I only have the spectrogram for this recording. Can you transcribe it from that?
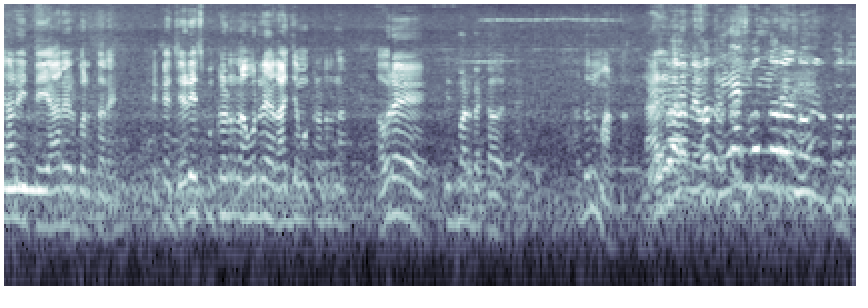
ಯಾವ ರೀತಿ ಯಾರ್ಯಾರು ಬರ್ತಾರೆ. ಯಾಕೆ ಜೆ ಡಿ ಎಸ್ ಮುಖಂಡರನ್ನ ಅವರೇ ರಾಜ್ಯ ಮುಖಂಡರನ್ನ ಅವರೇ ಇದು ಮಾಡಬೇಕಾಗತ್ತೆ. ಅದನ್ನು ಮಾಡ್ತಾರೆ. ಅಶ್ವತ್ಥನಾರಾಯಣ ಅವ್ರು ಇರ್ಬೋದು.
